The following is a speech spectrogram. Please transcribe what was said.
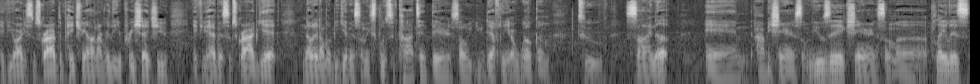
if you already subscribed to Patreon, I really appreciate you. If you haven't subscribed yet, know that I'm gonna be giving some exclusive content there. So you definitely are welcome to sign up and I'll be sharing some music, sharing some uh, playlists,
